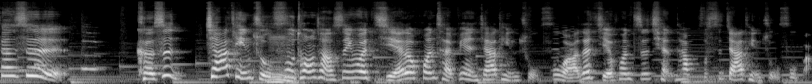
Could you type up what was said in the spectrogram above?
但是可是家庭主妇嗯通常是因为结了婚才变成家庭主妇啊，在结婚之前她不是家庭主妇吧？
